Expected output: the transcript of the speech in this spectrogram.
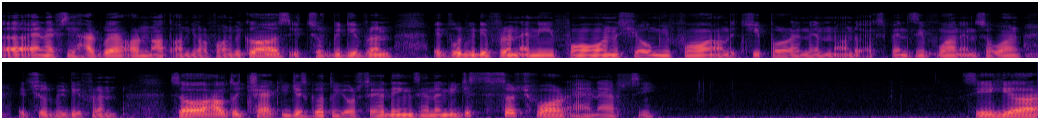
uh, NFC hardware or not on your phone because it should be different. It will be different. Any phone Xiaomi phone on the cheaper and then on the expensive one and so on it should be different. So how to check? You just go to your settings and then you just search for NFC see here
